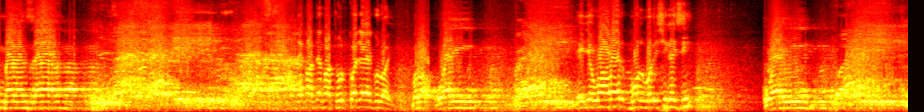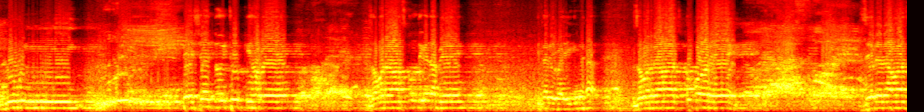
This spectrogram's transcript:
لمزة দেখো দেখো ঠোঁট কয় জায়গায় গুলোয় বলো ওয়াই এই যে ওয়াওয়ের বল বড়ি শিখাইছি দেশে দুই ঠোঁট কি হবে? জবরের আওয়াজ কোন দিকে যাবে? কিনারে ভাই, জবরের আওয়াজ উপরে। জেরের আওয়াজ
